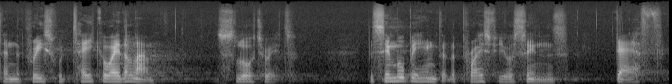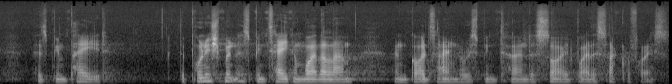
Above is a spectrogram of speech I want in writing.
Then the priest would take away the lamb and slaughter it. The symbol being that the price for your sins, death, has been paid. The punishment has been taken by the lamb, and God's anger has been turned aside by the sacrifice.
